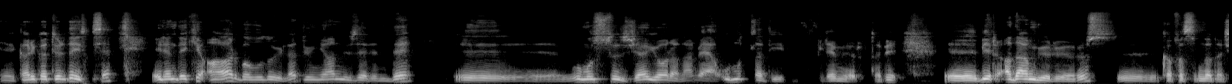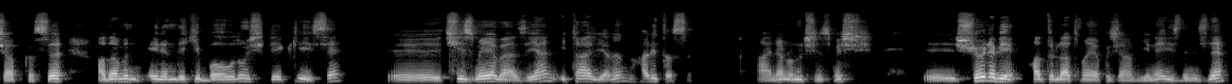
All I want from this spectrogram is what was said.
E, karikatürde ise elindeki ağır bavuluyla dünyanın üzerinde e, umutsuzca yoralan veya umutla değil bilemiyorum tabii. E, bir adam görüyoruz e, kafasında da şapkası. Adamın elindeki bavulun şekli ise e, çizmeye benzeyen İtalya'nın haritası. Aynen onu çizmiş. E, şöyle bir hatırlatma yapacağım yine izninizle.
